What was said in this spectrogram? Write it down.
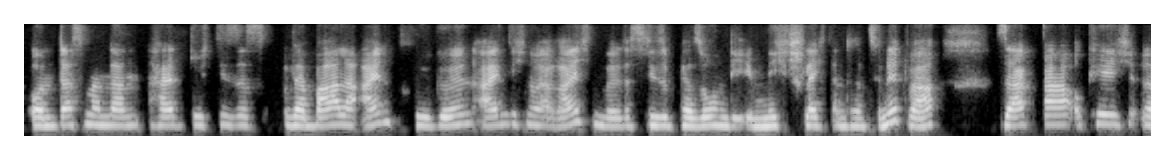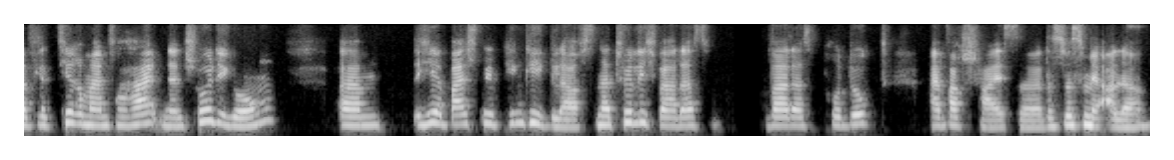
Und dass man dann halt durch dieses verbale Einprügeln eigentlich nur erreichen will, dass diese Person, die eben nicht schlecht intentioniert war, sagt, ah, okay, ich reflektiere mein Verhalten, Entschuldigung. Ähm, hier Beispiel Pinky Gloves. Natürlich war das, war das Produkt einfach scheiße. Das wissen wir alle.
